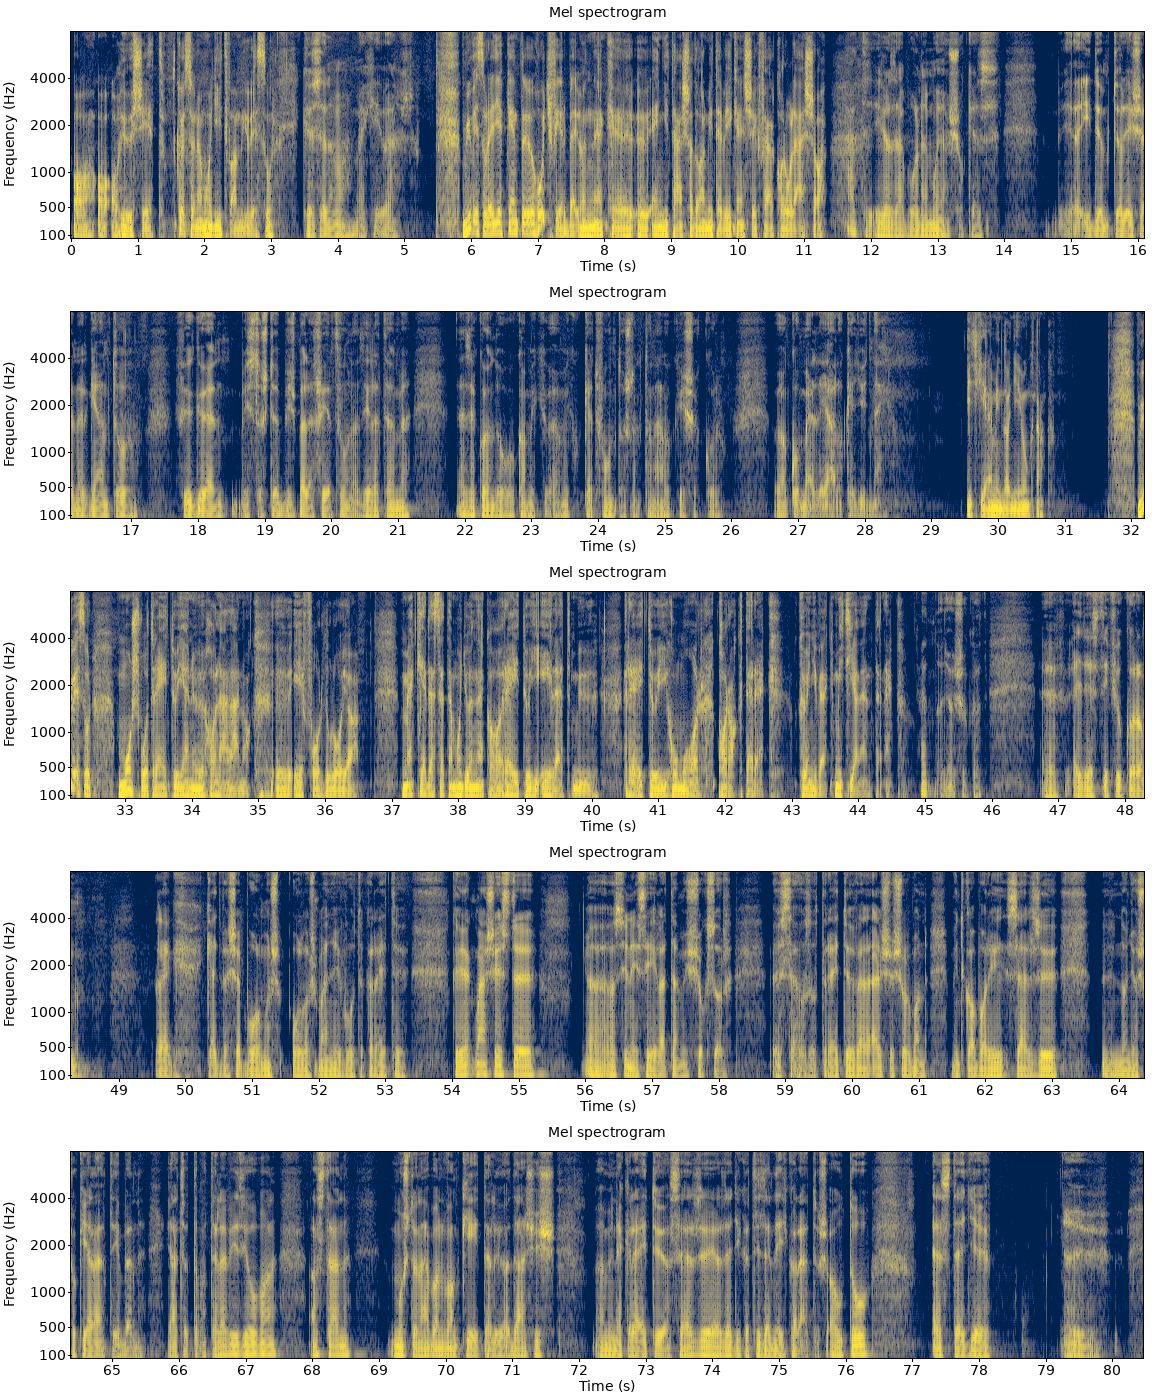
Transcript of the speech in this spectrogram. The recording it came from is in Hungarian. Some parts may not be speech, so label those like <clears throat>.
a, a, a hősét. Köszönöm, hogy itt van, művész úr. Köszönöm a meghívást. Művész úr, egyébként hogy fér be önnek ennyi társadalmi tevékenység felkarolása? Hát igazából nem olyan sok ez. Időmtől és energiámtól függően biztos több is belefért volna az életembe. Ezek olyan dolgok, amik, amiket fontosnak találok, és akkor olyankor mellé állok egy ügynek. Így kéne mindannyiunknak. Művész úr, most volt Rejtő Jenő halálának évfordulója. Megkérdezhetem, hogy önnek a rejtői életmű, rejtői humor, karakterek, könyvek mit jelentenek? Hát nagyon sokat. Egyrészt ifjúkorom legkedvesebb olvas, olvasmányai voltak a rejtő könyvek, másrészt a színész életem is sokszor összehozott rejtővel, elsősorban, mint kabari szerző, nagyon sok jelentében játszottam a televízióban, aztán mostanában van két előadás is, aminek rejtő a szerzője, az egyik a 14 karátos autó, ezt egy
